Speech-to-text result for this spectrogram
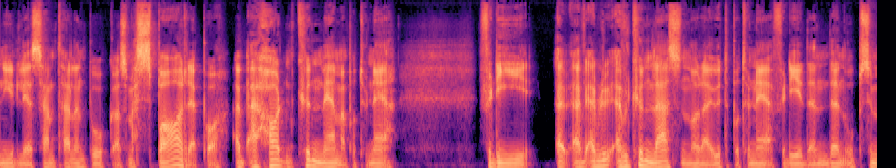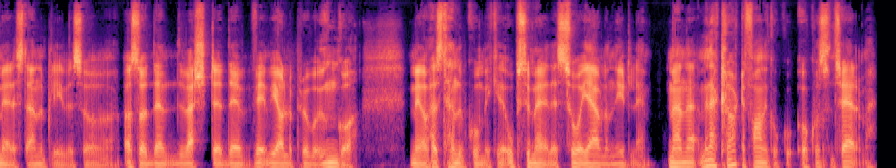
nydelige Sam Talent-boka som jeg sparer på. Jeg, jeg, har den kun med meg på turné fordi jeg, jeg, jeg, vil kun lese den når jeg er ute på turné, fordi den, den oppsummerer standup-livet så Altså, det, verste det vi alle prøver å unngå med å være standup-komiker, oppsummerer det så jævla nydelig. Men, men jeg klarte faen ikke å, å, konsentrere meg.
